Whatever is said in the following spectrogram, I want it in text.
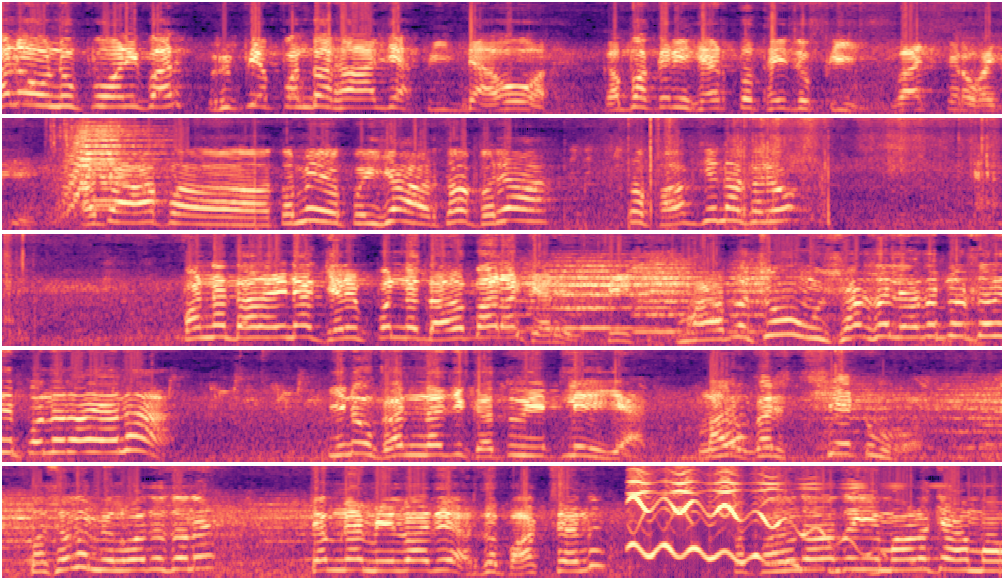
હલો, ઊનું પાણી પાર. રૂપિયા પંદર હાલ્યા ફીસ ના, હો. ગપા કરી હેર તો થઈ જો ફી વાત કરો હજી. અચ્છા આપ તમે પૈસા અડધા ભર્યા? તો ભાગ છે ના કર્યો? પન્ના દાડા એના ઘેરે પન્ના દાડા બારા ઘેરે આપણે શું હોશિયાર છે લેતા પંદર આવ્યા ના એનું ઘર નજીક હતું એટલે યાર. મારું ઘર છેટું હોય. પછી તો મેળવા દે તને તેમને મેળવા દે અડધો ભાગ છે ને? દાડા તો એ મારો કે આ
